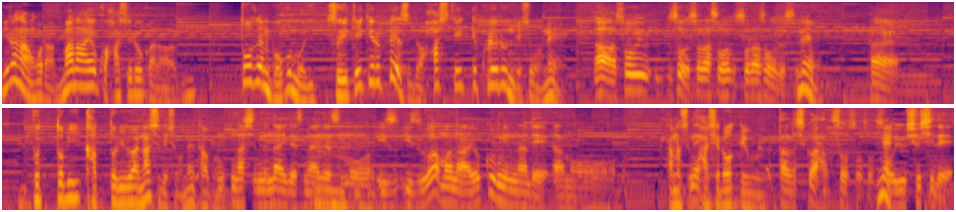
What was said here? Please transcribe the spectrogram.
皆さんほら、マナーよく走るから、当然僕もついていけるペースでは走っていってくれるんでしょうね。ああ、そういう、そう、そらそう、そらそうです。ね。はい。ぶっ飛び、かっ飛びはなしでしょうね、多分。なし、ないです、ないです。うん、もう、伊豆、はマナーよくみんなで、あのー楽しく走ろうっていう、ね、楽しくはそうそうそう、ね、そういう趣旨で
